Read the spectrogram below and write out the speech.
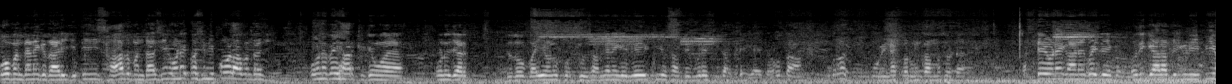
ਉਹ ਬੰਦਾ ਨੇ ਗਦਾਰੀ ਕੀਤੀ ਸੀ ਸਾਧ ਬੰਦਾ ਸੀ ਉਹਨੇ ਕੁਛ ਨਹੀਂ ਭੋਲਾ ਬੰਦਾ ਸੀ। ਉਹਨੇ ਬਈ ਹਰਕ ਕਿਉਂ ਆਇਆ? ਉਹਨੇ ਯਾਰ ਜਦੋਂ ਬਾਈ ਉਹਨੂੰ ਫੁੱਦੂ ਸਮਝਣਗੇ ਜੇ ਕਿ ਸਾਡੇ ਮੂਰੇ ਸੀ ਤਕੜੇ ਗਏ ਤਾਂ। ਉਹ ਤਾਂ ਕੋਈ ਨਾ ਕਰੂੰ ਕੰਮ ਤੁਹਾਡਾ। ਅੱਡੇ ਉਹਨੇ ਗਾਣੇ ਭਾਈ ਦੇਖ ਉਹਦੀ 11 ਤਰੀਕ ਨੂੰ ਈਪੀ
